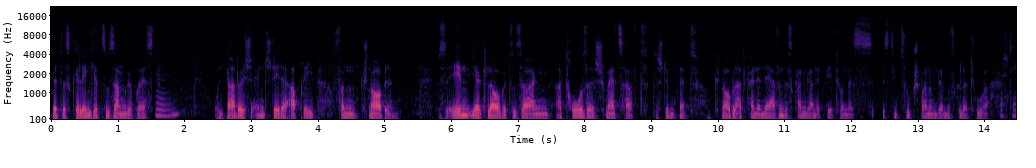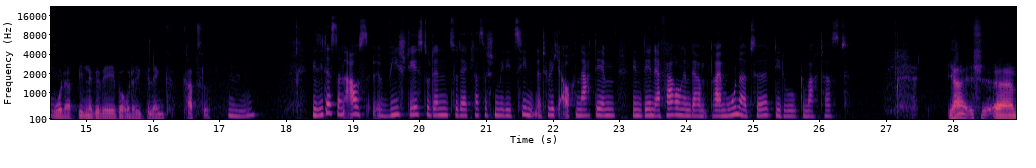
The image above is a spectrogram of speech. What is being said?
wird das Gelenk jetzt zusammengepresst. Mhm. Und dadurch entsteht der Abrieb von Knorpeln. Das ist eh ein Irrglaube zu sagen, Arthrose ist schmerzhaft. Das stimmt nicht. Knorpel hat keine Nerven, das kann gar nicht wehtun. Es ist die Zugspannung der Muskulatur. Verstehe. Oder Bindegewebe oder die Gelenkkapsel. Mhm. Wie sieht das dann aus? Wie stehst du denn zu der klassischen Medizin? Natürlich auch nach dem, den, den Erfahrungen der drei Monate, die du gemacht hast. Ja, ich äh,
